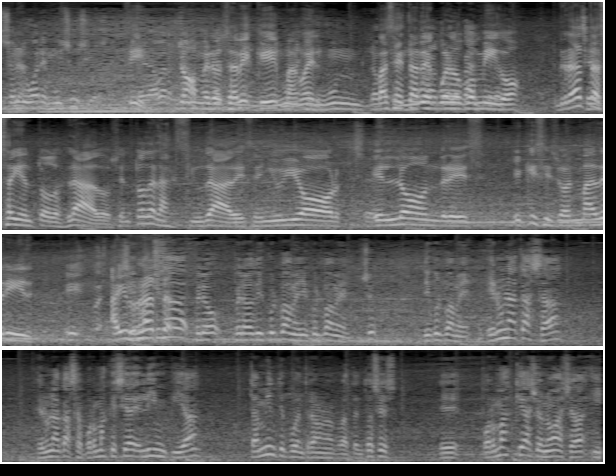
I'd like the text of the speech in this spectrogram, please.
son Claro. lugares muy sucios. Sí, a ver, yo no, pero ¿sabés qué, ningún- Manuel? ningún Vas a estar de acuerdo local, conmigo. Ratas Sí. hay en todos lados, en todas las ciudades, en New York, Sí. en Londres, eh, qué sé yo, en Madrid. Eh, hay Sí, ratas. nada, pero, pero discúlpame, discúlpame. Yo, discúlpame, en una casa, en una casa, por más que sea limpia, también te puede entrar una rata. Entonces, eh, por más que haya o no haya, y,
